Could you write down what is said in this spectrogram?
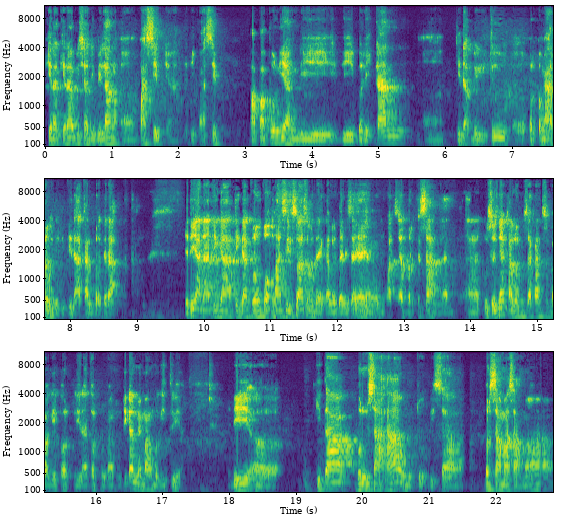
kira-kira bisa dibilang uh, pasif ya. Jadi pasif apa pun yang di, diberikan uh, tidak begitu uh, berpengaruh jadi tidak akan bergerak. Jadi ada tiga tiga kelompok mahasiswa sebenarnya kalau dari saya yang membuat saya berkesan. Dan uh, khususnya kalau misalkan sebagai koordinator program studi kan memang begitu ya. Jadi uh, kita berusaha untuk bisa bersama-sama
